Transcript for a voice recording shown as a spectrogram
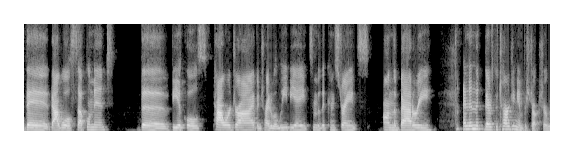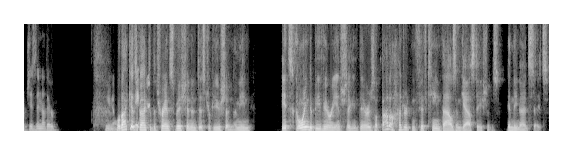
they that will supplement the vehicle's power drive and try to alleviate some of the constraints on the battery. And then the, there's the charging infrastructure, which is another, you know, Well, that gets back to the transmission and distribution. I mean, it's going to be very interesting. There's about 115,000 gas stations in the United States.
